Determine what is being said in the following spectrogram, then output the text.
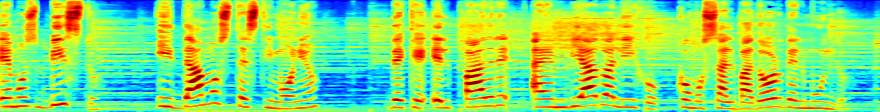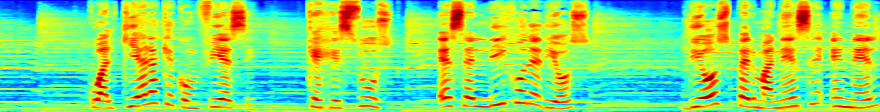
hemos visto y damos testimonio de que el Padre ha enviado al Hijo como Salvador del mundo. Cualquiera que confiese que Jesús es el Hijo de Dios, Dios permanece en él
